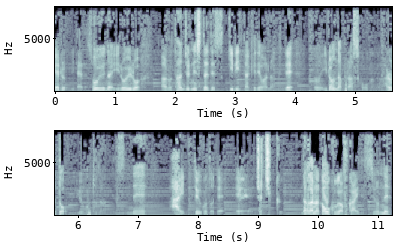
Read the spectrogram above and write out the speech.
えるみたいな、そういうのはいろいろ、あの、単純に捨ててスッキリだけではなくて、うん、いろんなプラス効果があるということなんですね。はい。ということで、えー、貯蓄。なかなか奥が深いですよね。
